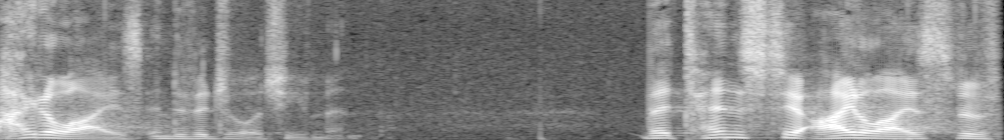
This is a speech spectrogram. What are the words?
idolize individual achievement. That tends to idolize sort of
